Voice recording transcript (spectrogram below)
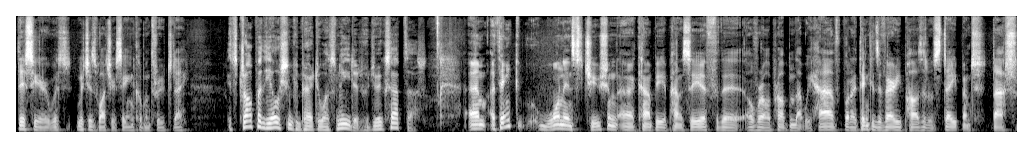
this year, which, which is what you're seeing coming through today. It's drop in the ocean compared to what's needed. Would you accept that? Um, I think one institution uh, can't be a panacea for the overall problem that we have, but I think it's a very positive statement that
